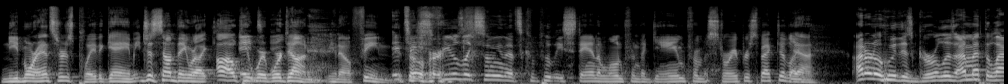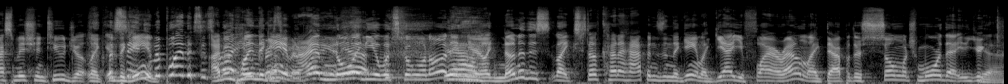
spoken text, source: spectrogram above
need more answers, play the game. Just something We're like, oh, okay, It- we're, we're done. You know, fiend, It it's just over. feels like something that's completely standalone from the game, from a story perspective. Like, Yeah. I don't know who this girl is. I'm at the last mission too, Joe. Like of the game. you've been playing this, I've been playing the game, and I have playing it, no yeah. idea what's going on Yeah. in here. Like none of this like stuff kind of happens in the game. Like yeah, you fly around like that, but there's so much more that you're. Yeah.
